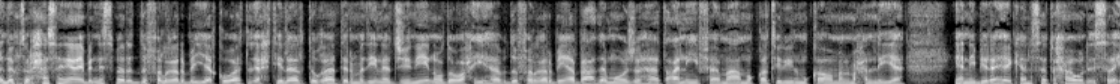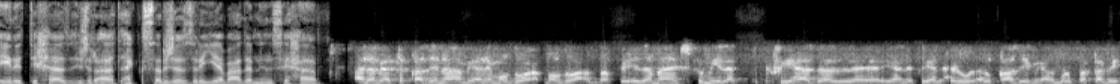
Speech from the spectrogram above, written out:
دكتور حسن يعني بالنسبة للضفة الغربية قوات الاحتلال تغادر مدينة جنين وضواحيها بالضفة الغربية بعد مواجهات عنيفة مع مقاتلي المقاومة المحلية يعني برأيك هل ستحاول إسرائيل اتخاذ إجراءات أكثر جذرية بعد الانسحاب؟ أنا باعتقادي نعم يعني موضوع موضوع الضفة إذا ما شملت في هذا يعني في الحلول القادمة المرتقبة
